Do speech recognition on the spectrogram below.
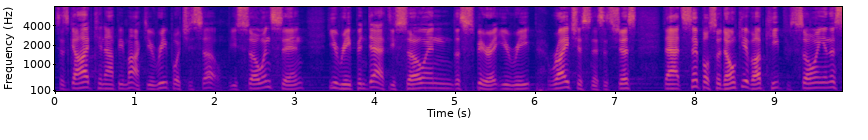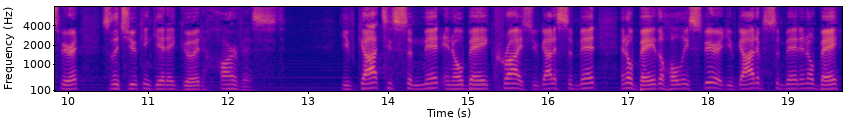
It says God cannot be mocked. You reap what you sow. You sow in sin, you reap in death. You sow in the spirit, you reap righteousness. It's just that simple. So don't give up. Keep sowing in the spirit so that you can get a good harvest. You've got to submit and obey Christ. You've got to submit and obey the Holy Spirit. You've got to submit and obey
